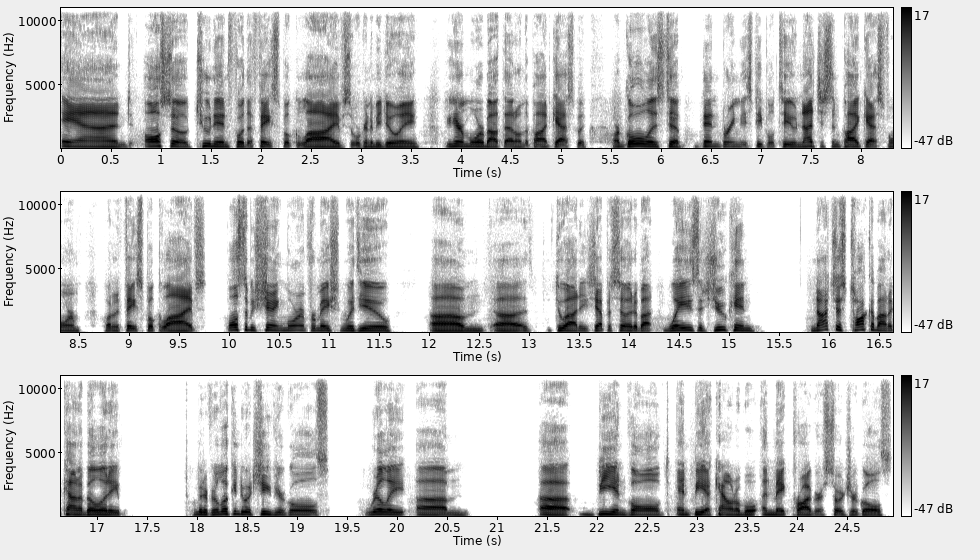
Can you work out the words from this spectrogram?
and also tune in for the Facebook Lives we're going to be doing. You hear more about that on the podcast, but our goal is to then bring these people to you, not just in podcast form, but on Facebook Lives. We'll also be sharing more information with you um, uh, throughout each episode about ways that you can not just talk about accountability, but if you're looking to achieve your goals, really um, uh, be involved and be accountable and make progress towards your goals.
